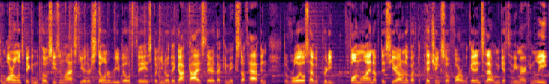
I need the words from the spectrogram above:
the Marlins making the postseason last year, they're still in a rebuild phase, but you know, they got guys there that can make stuff happen. The Royals have a pretty fun lineup this year. I don't know about the pitching so far. We'll get into that when we get to the American League.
